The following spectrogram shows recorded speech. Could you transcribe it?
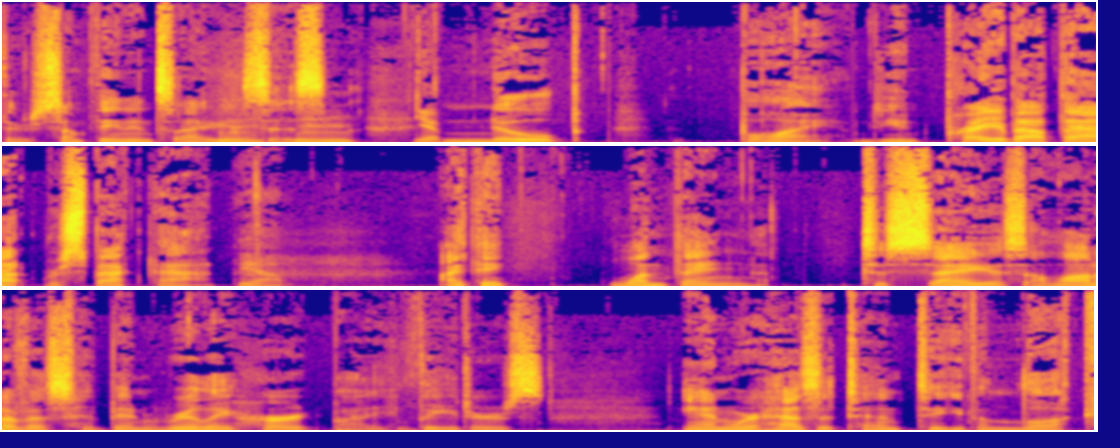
there's something inside you that says, Mhm. Yep. nope. Boy, you pray about that, respect that. Yeah. I think one thing to say is a lot of us have been really hurt by leaders, and we're hesitant to even look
